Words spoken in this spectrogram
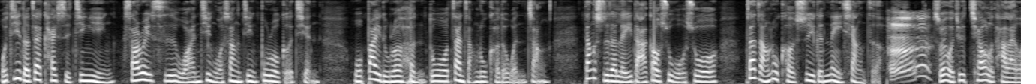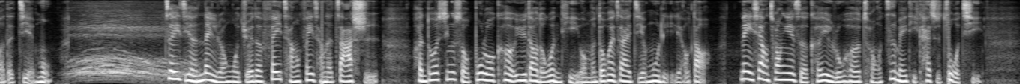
我记得在开始经营沙瑞斯我安静我上进部落格前，我拜读了很多站长陆可的文章。当时的雷达告诉我说，站长陆可是一个内向者，所以我就敲了他来我的节目。这一集的内容我觉得非常非常的扎实。很多新手部落客遇到的问题，我们都会在节目里聊到。内向创业者可以如何从自媒体开始做起？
